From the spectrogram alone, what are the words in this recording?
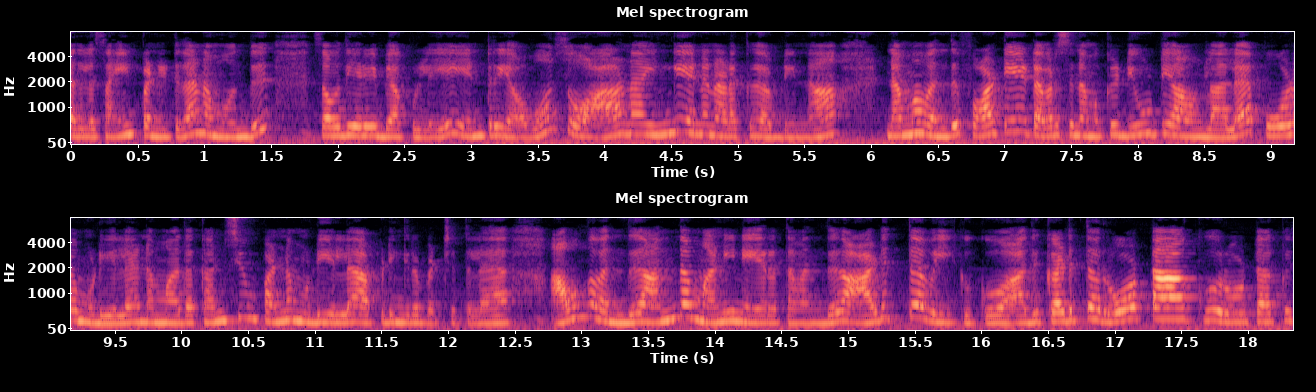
அதில் சைன் பண்ணிட்டு தான் நம்ம வந்து சவுதி அரேபியாக்குள்ளேயே என்ட்ரி ஆகும் ஸோ ஆனால் இங்கே என்ன நடக்குது அப்படின்னா நம்ம வந்து ஃபார்ட்டி எயிட் ஹவர்ஸ் நமக்கு டியூட்டி அவங்களால போட முடியல நம்ம அதை கன்சியூம் பண்ண முடியல அப்படிங்கிற பட்சத்தில் அவங்க வந்து அந்த மணி நேரத்தை வந்து அடுத்த வீக்குக்கோ அதுக்கடுத்த ரோட்டாக்கு ரோட்டாக்கு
